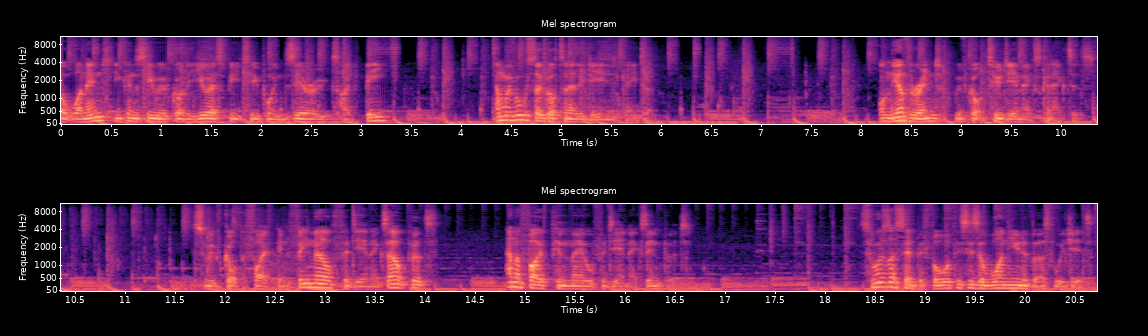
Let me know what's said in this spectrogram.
At one end you can see we've got a USB 2.0 Type B and we've also got an LED indicator. On the other end we've got two DMX connectors. So we've got the 5 pin female for DMX output and a 5 pin male for DMX input. So as I said before, this is a one universe widget,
